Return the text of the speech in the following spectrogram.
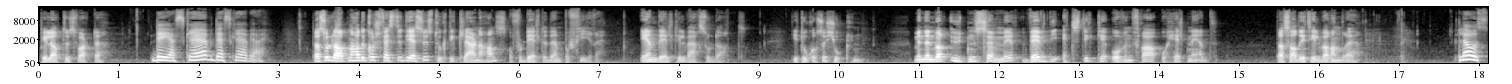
Pilatus svarte. Det jeg skrev, det skrev jeg. Da soldatene hadde korsfestet Jesus, tok de klærne hans og fordelte dem på fire, en del til hver soldat. De tok også kjortelen, men den var uten sømmer, vevd i ett stykke ovenfra og helt ned. Da sa de til hverandre, La oss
